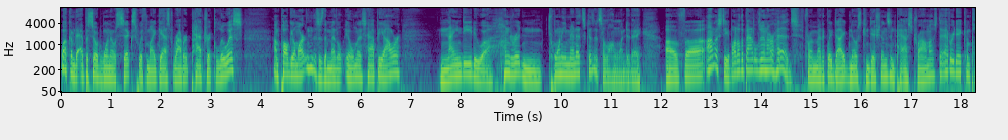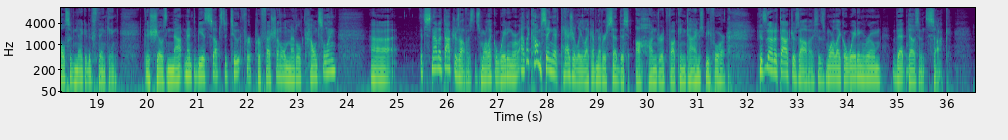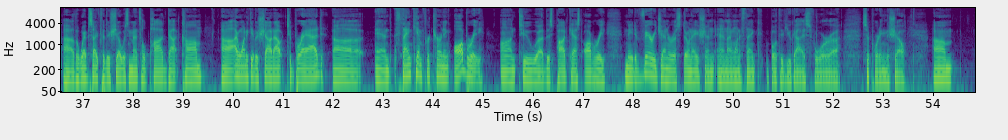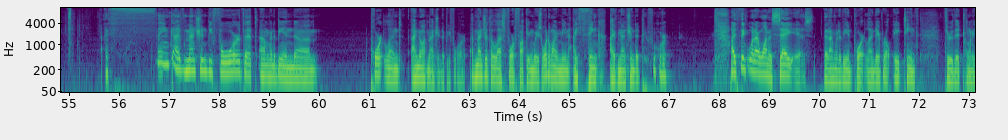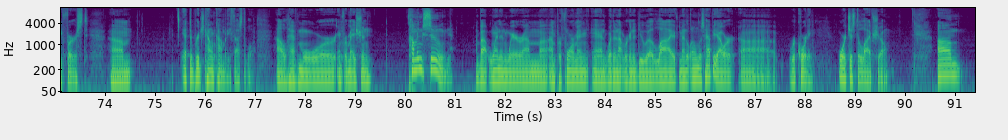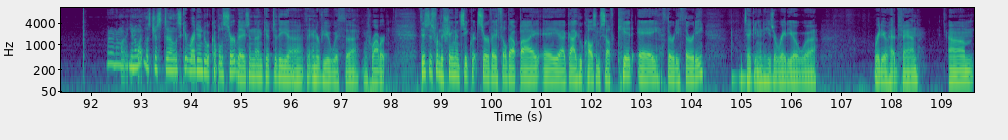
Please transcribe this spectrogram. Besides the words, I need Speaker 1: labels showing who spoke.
Speaker 1: Welcome to episode 106 with my guest Robert Patrick Lewis. I'm Paul Gilmartin. This is the Mental Illness Happy Hour. 90 to 120 minutes, because it's a long one today, of uh, honesty about all the battles in our heads, from medically diagnosed conditions and past traumas to everyday compulsive negative thinking. This show's not meant to be a substitute for professional mental counseling. Uh, it's not a doctor's office. It's more like a waiting room. I like how I'm saying that casually, like I've never said this a hundred fucking times before. It's not a doctor's office. It's more like a waiting room that doesn't suck. Uh, the website for this show is mentalpod.com. Uh, I want to give a shout out to Brad uh, and thank him for turning Aubrey on to uh, this podcast. Aubrey made a very generous donation, and I want to thank both of you guys for uh, supporting the show. Um, think I've mentioned before that I'm going to be in um, Portland. I know I've mentioned it before. I've mentioned the last four fucking weeks. What do I mean? I think I've mentioned it before. I think what I want to say is that I'm going to be in Portland April 18th through the 21st um, at the Bridgetown Comedy Festival. I'll have more information coming soon about when and where I'm uh, I'm performing and whether or not we're going to do a live mental illness happy hour uh, recording or just a live show. Um, I don't know. You know what? Let's just uh, let's get right into a couple of surveys and then get to the uh, the interview with uh, with Robert. This is from the Shame and Secret survey filled out by a uh, guy who calls himself Kid A thirty thirty. I'm taking it he's a radio Radiohead fan. Um,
